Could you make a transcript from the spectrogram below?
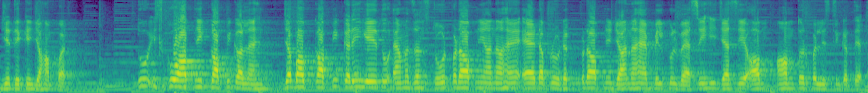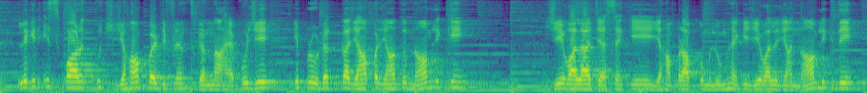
ये देखें यहाँ पर। तो इसको आपने कॉपी करना है जब आप कॉपी करेंगे तो अमेजन स्टोर पर आपने आना है एड अ प्रोडक्ट पर आपने जाना है, बिल्कुल वैसे ही जैसे आप आमतौर पर लिस्टिंग करते हैं। लेकिन इस बार कुछ यहाँ पर डिफरेंस करना है। वो ये कि प्रोडक्ट का यहाँ पर यहाँ तो नाम लिखें। ये वाला जैसे कि यहाँ पर आपको मालूम है कि ये वाले यहाँ नाम लिख दें।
